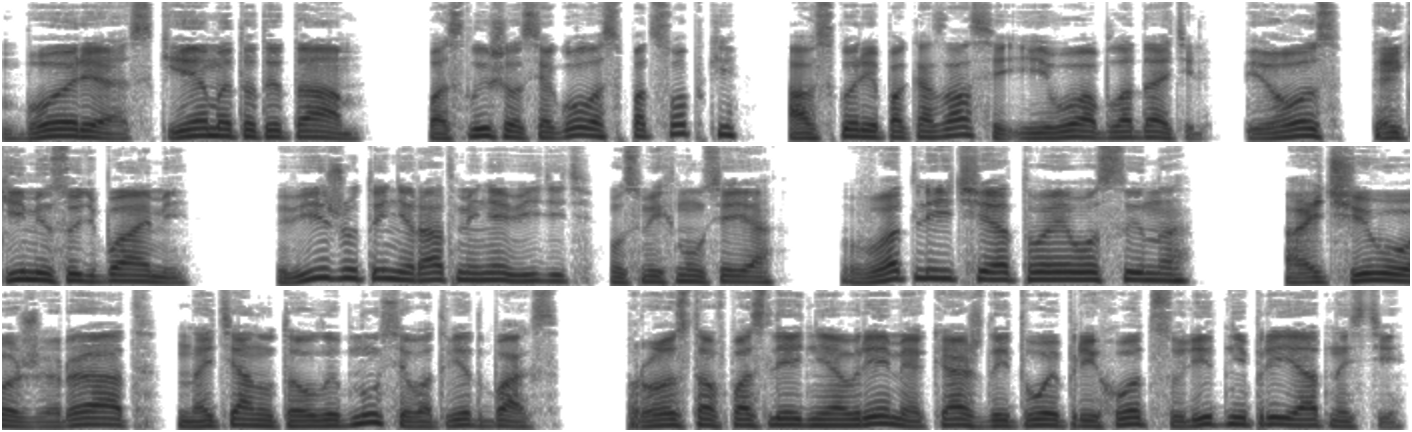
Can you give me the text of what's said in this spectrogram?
Боря, с кем это ты там? Послышался голос в подсобке, а вскоре показался и его обладатель. Пес, какими судьбами? Вижу, ты не рад меня видеть, усмехнулся я. В отличие от твоего сына, «Ай чего же, рад!» – натянуто улыбнулся в ответ Бакс. «Просто в последнее время каждый твой приход сулит неприятности.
